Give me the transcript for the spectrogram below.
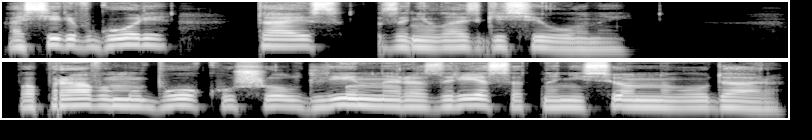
Осилив горе, Таис занялась Гесионой. По правому боку шел длинный разрез от нанесенного удара.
